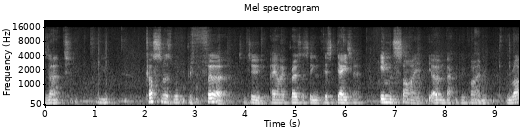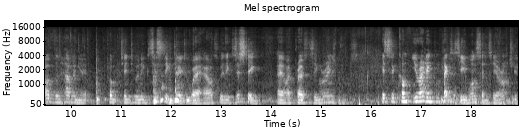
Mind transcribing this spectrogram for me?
that you, customers would prefer to do AI processing of this data inside the own backup environment rather than having it pumped into an existing data warehouse with existing AI processing arrangements. It's a you're adding complexity in one sense here, aren't you?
